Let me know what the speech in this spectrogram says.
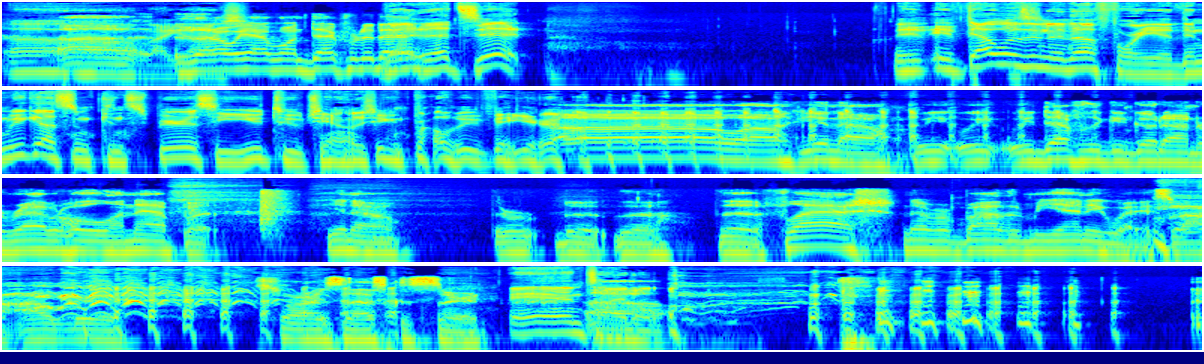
uh, Oh, my is that all we have on deck for today? That- that's it. If, if that wasn't enough for you, then we got some conspiracy YouTube channels you can probably figure out. Oh well, you know, we, we, we definitely can go down the rabbit hole on that, but you know, the the the the Flash never bothered me anyway, so I, I'll live as far as that's concerned. and title. Uh, oh,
